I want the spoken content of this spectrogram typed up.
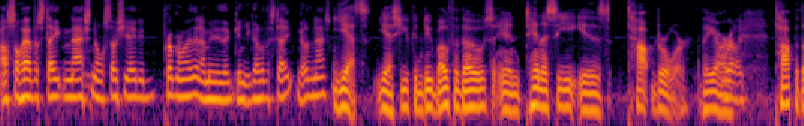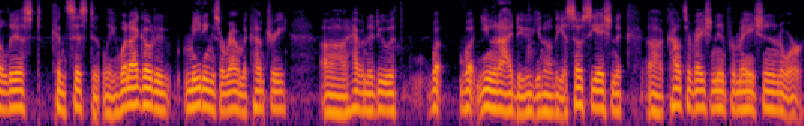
Also have a state and national associated program with it. I mean, can you go to the state, and go to the national? yes, yes, you can do both of those. And Tennessee is top drawer. They are Really? top of the list consistently. When I go to meetings around the country, uh, having to do with what what you and I do, you know, the Association of uh, Conservation Information or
